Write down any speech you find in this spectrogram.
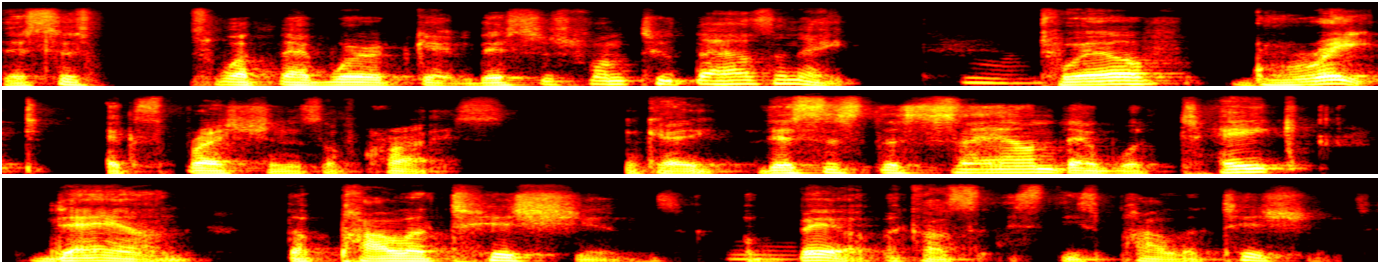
This is what that word came. This is from 2008. Mm. 12 great expressions of Christ. Okay. This is the sound that will take down the politicians of Mm. Baal because it's these politicians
